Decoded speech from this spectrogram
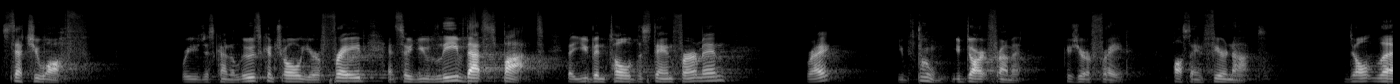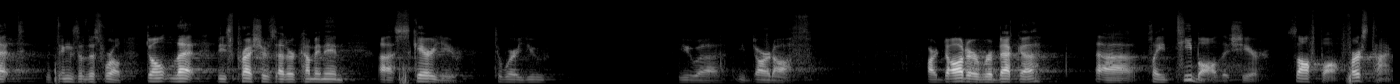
set you off where you just kind of lose control, you're afraid, and so you leave that spot that you've been told to stand firm in, right? You boom, you dart from it because you're afraid. Paul's saying, Fear not. Don't let the things of this world, don't let these pressures that are coming in uh, scare you to where you, you, uh, you dart off. Our daughter, Rebecca, uh, played T ball this year, softball, first time.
